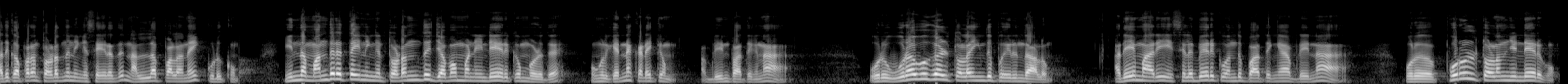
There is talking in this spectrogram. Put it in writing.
அதுக்கப்புறம் தொடர்ந்து நீங்கள் செய்கிறது நல்ல பலனை கொடுக்கும். இந்த மந்திரத்தை நீங்கள் தொடர்ந்து ஜபம் பண்ணிகிட்டே இருக்கும் பொழுது உங்களுக்கு என்ன கிடைக்கும் அப்படின்னு பார்த்தீங்கன்னா ஒரு உறவுகள் தொலைந்து போயிருந்தாலும் அதே மாதிரி சில பேருக்கு வந்து பார்த்திங்க அப்படின்னா ஒரு பொருள் தொலைஞ்சுட்டே இருக்கும்.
